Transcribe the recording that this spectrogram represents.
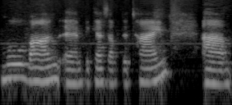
move on, uh, because of the time. Um,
